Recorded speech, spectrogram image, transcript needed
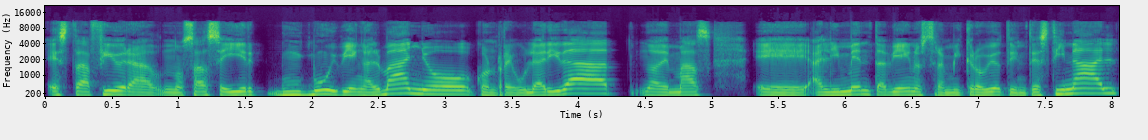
Esta fibra nos hace ir muy bien al baño con regularidad, además eh, alimenta bien nuestra microbiota intestinal,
